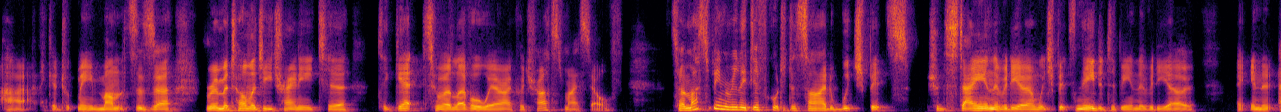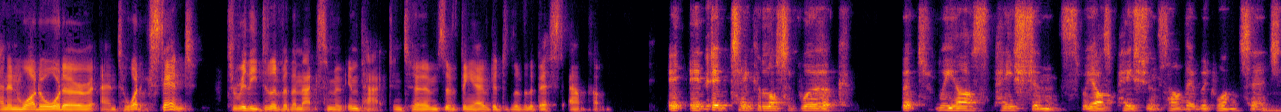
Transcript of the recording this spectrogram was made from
Uh, I think it took me months as a rheumatology trainee to, to get to a level where I could trust myself. So it must have been really difficult to decide which bits should stay in the video and which bits needed to be in the video in, and in what order and to what extent to really deliver the maximum impact in terms of being able to deliver the best outcome it, it did take a lot of work, but we asked patients, we asked patients how they would want it.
